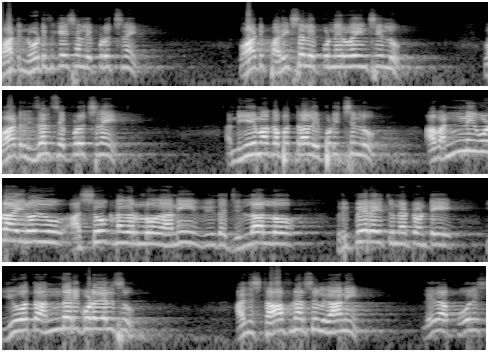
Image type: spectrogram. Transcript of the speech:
వాటి నోటిఫికేషన్లు ఎప్పుడు వచ్చినాయి వాటి పరీక్షలు ఎప్పుడు నిర్వహించిండ్లు? వాటి రిజల్ట్స్ ఎప్పుడు వచ్చినాయి నియామక పత్రాలు ఎప్పుడు ఇచ్చిండ్లు అవన్నీ కూడా ఈరోజు అశోక్ నగర్లో కానీ వివిధ జిల్లాల్లో ప్రిపేర్ అవుతున్నటువంటి యువత అందరికీ కూడా తెలుసు. అది స్టాఫ్ నర్సులు కానీ లేదా పోలీస్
